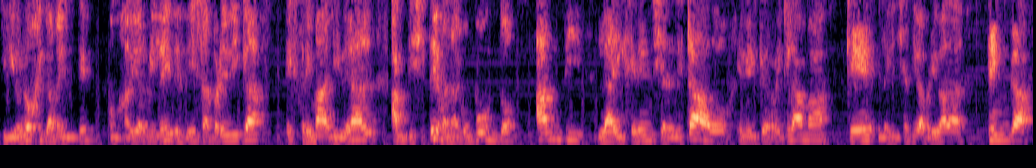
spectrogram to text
ideológicamente con Javier Milei desde esa prédica extrema liberal, antisistema en algún punto, anti la injerencia del Estado, en el que reclama que la iniciativa privada tenga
